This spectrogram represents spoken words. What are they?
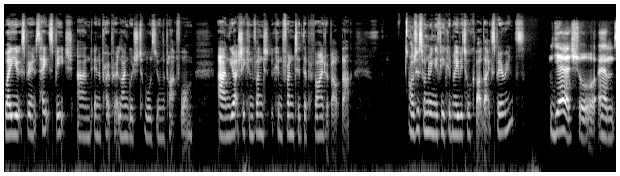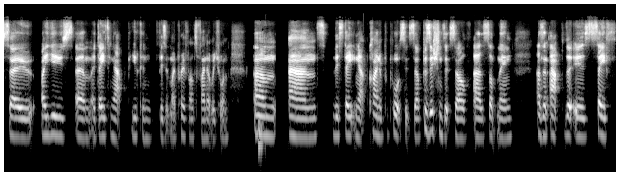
where you experienced hate speech and inappropriate language towards you on the platform and you actually confront, confronted the provider about that. I was just wondering if you could maybe talk about that experience. Yeah, sure. Um, so I use um, a dating app. You can visit my profile to find out which one. Um, and this dating app kind of purports itself, positions itself as something as an app that is safe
